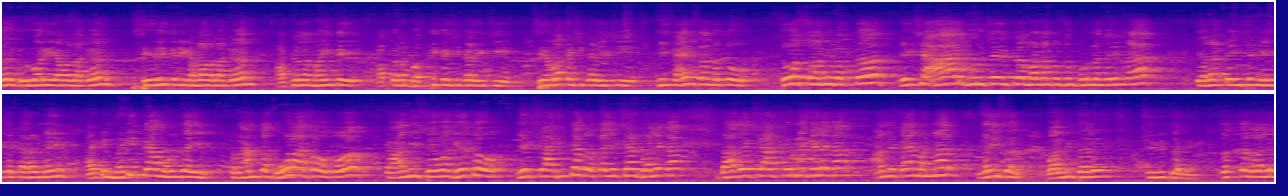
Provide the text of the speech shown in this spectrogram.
दर गुरुवारी यावं लागेल सेवेकरी घडावं लागेल. आपल्याला माहिती आहे आपल्याला भक्ती कशी करायची सेवा कशी करायची मी काय सांगतो जो स्वामी भक्त एकशे आठ गुरुचरित्र मनापासून पूर्ण करील ना त्याला टेन्शन घ्यायचं कारण नाही. ऑटोमॅटिक काम होऊन जाईल. पण आमचा गोल असा होतो का आम्ही सेवा घेतो. एकशे आठ विचारलं का एकशे आठ झाले का? दादा एकशे आठ पूर्ण केले का? आम्ही काय म्हणणार? नाही सर. बावीस झाले चोवीस झाले सत्तर झाले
